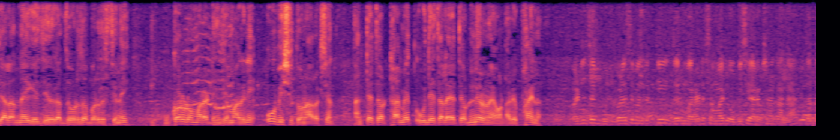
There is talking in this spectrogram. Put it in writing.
ज्याला नाही घ्यायची का जोर जबरदस्ती नाही. करोडो मराठ्यांची मागणी ओबीसीतून आरक्षण. आणि त्याच्यावर ठामेत उद्याच्याला याच्यावर निर्णय होणार आहे फायनल पाटील साहेब भुजबळ असे म्हणतात की जर मराठा समाज ओबीसी आरक्षणात आला तर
